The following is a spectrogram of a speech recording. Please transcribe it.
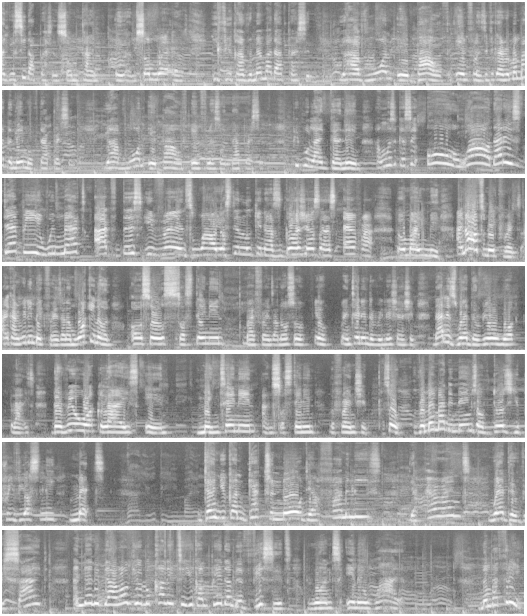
and you see that person sometime um, somewhere else. If you can remember that person you have won a bar of influence. If you can remember the name of that person you have won a bar of influence on that person people like their name. And once you can say, Oh, wow, that is Debbie. We met at this event. Wow, you're still looking as gorgeous as ever. Don't mind me. I know how to make friends. I can really make friends. And I'm working on also sustaining my friends and also, you know, maintaining the relationship. That is where the real work lies. The real work lies in maintaining and sustaining the friendship. So remember the names of those you previously met. Then you can get to know their families, their parents, where they reside, and then if they are around your locality, you can pay them a visit once in a while. Number three,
